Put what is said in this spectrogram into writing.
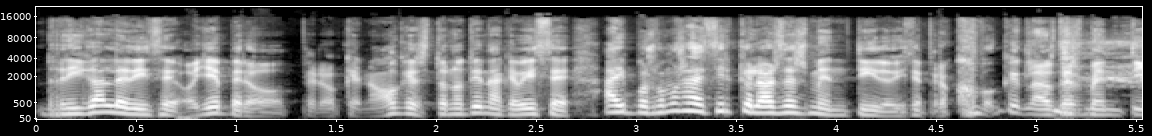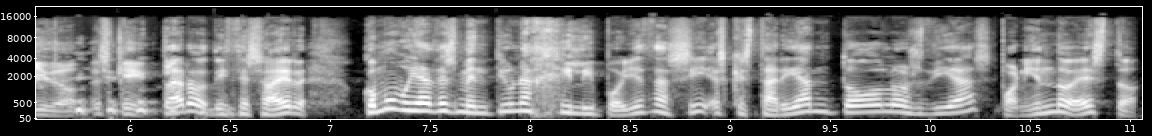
Regan le dice, oye, pero, pero que no, que esto no tiene nada que ver. Dice, ay, pues vamos a decir que lo has desmentido. dice, pero ¿cómo que lo has desmentido? es que, claro, dices, a ver, ¿cómo voy a desmentir una gilipollez así? Es que estarían todos los días poniendo esto.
